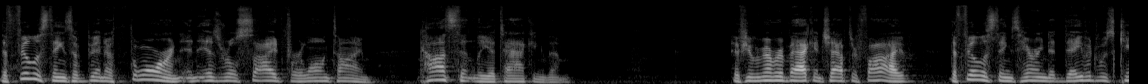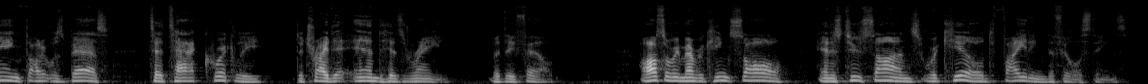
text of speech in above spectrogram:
The Philistines have been a thorn in Israel's side for a long time, constantly attacking them. If you remember back in chapter 5, the Philistines, hearing that David was king, thought it was best to attack quickly to try to end his reign, but they failed. Also, remember King Saul and his two sons were killed fighting the Philistines.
